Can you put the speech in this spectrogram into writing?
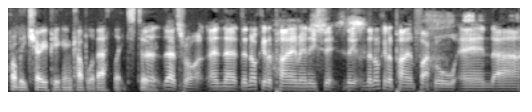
probably cherry picking a couple of athletes too. Uh, that's right, and that they're not going to pay him anything. They, they're not going to pay him fuck all, and uh,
